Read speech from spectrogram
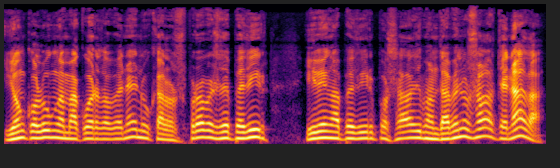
Yo en Colunga me acuerdo veneno que a los probes de pedir iban a pedir posada y mandámenos a la tenada,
